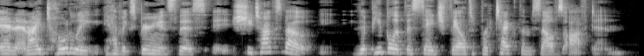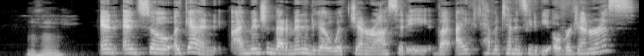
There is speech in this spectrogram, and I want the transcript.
and and I totally have experienced this. She talks about that people at this stage fail to protect themselves often. hmm And and so again, I mentioned that a minute ago with generosity that I have a tendency to be over generous,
